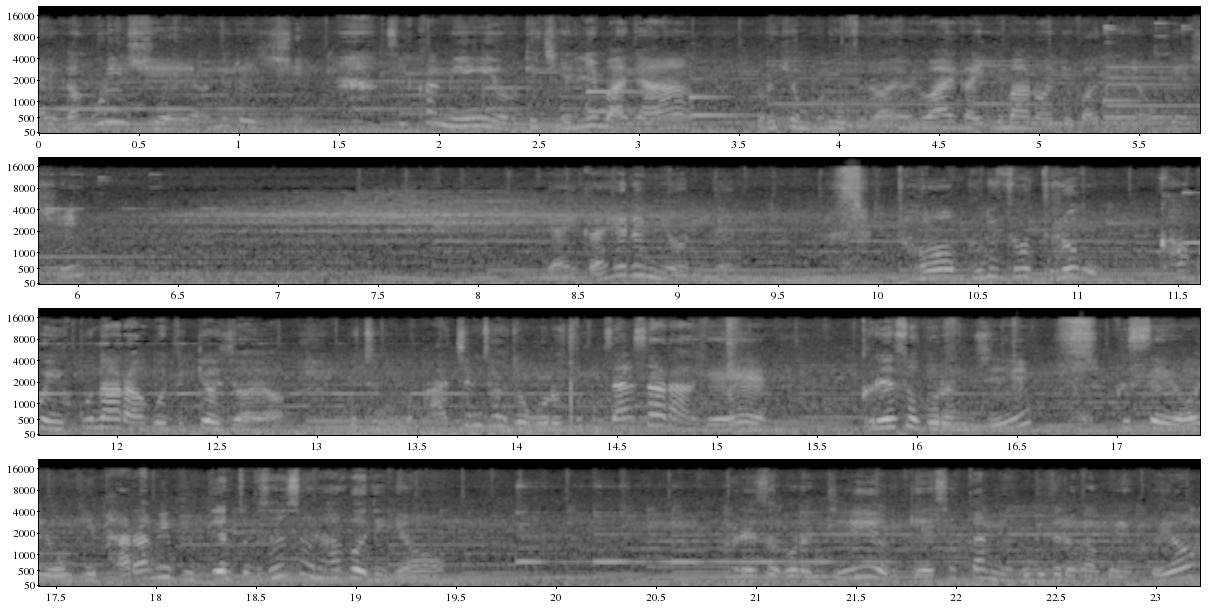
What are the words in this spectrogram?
얘가 후레쉬예요, 후레쉬. 색감이 이렇게 젤리 마냥 이렇게 물이 들어요. 이 아이가 2만 원이거든요, 후레쉬. 이 아이가 헤르미온데 더 물이 더 들어가고 있구나라고 느껴져요. 좀 아침 저녁으로 조금 쌀쌀하게 그래서 그런지 글쎄요 여기 바람이 불 때는 좀 선선하거든요. 그래서 그런지 이렇게 색감이 물이 들어가고 있고요.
